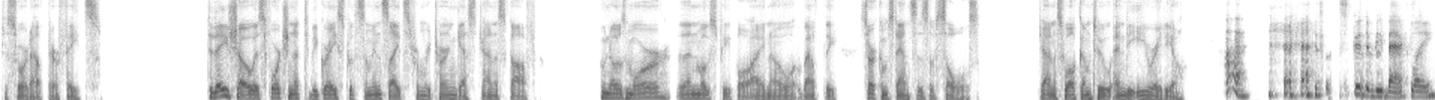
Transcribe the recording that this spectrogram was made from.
to sort out their fates. Today's show is fortunate to be graced with some insights from return guest Janice Goff, who knows more than most people I know about the circumstances of souls. Janice, welcome to NDE Radio. Hi. it's good to be back, Lee.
